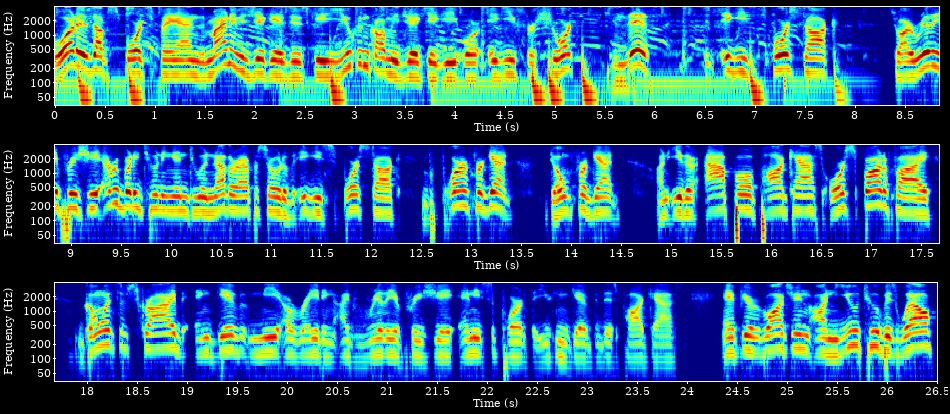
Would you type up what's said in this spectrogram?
What is up, sports fans? My name is Jake Azuski. You can call me Jake Iggy or Iggy for short. And this is Iggy's Sports Talk. So I really appreciate everybody tuning in to another episode of Iggy's Sports Talk. And before I forget, don't forget on either Apple Podcasts or Spotify, go and subscribe and give me a rating. I'd really appreciate any support that you can give to this podcast. And if you're watching on YouTube as well,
